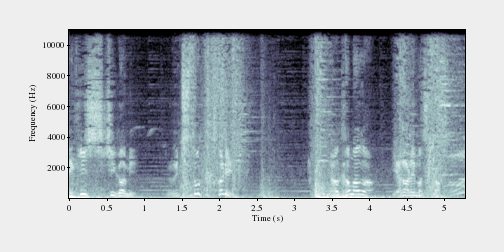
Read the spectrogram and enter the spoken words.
敵式神討ち取ったり。仲間がやられました。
